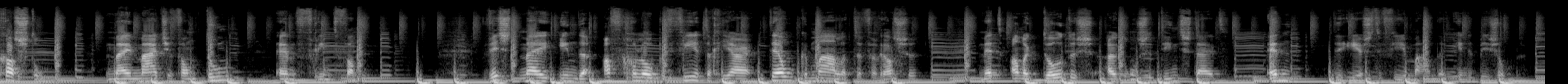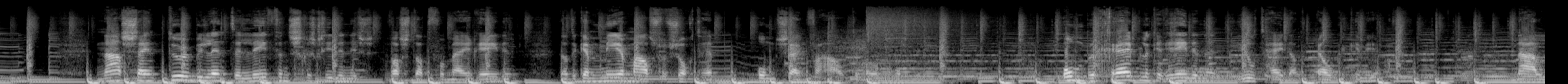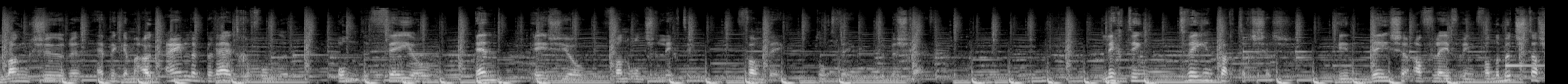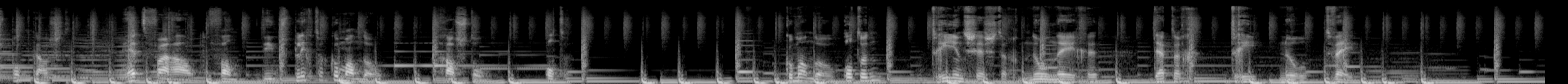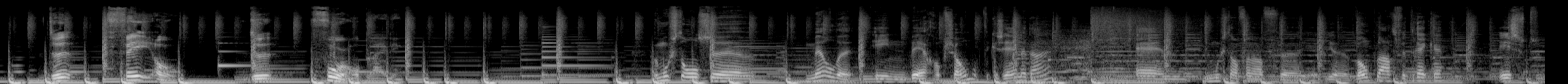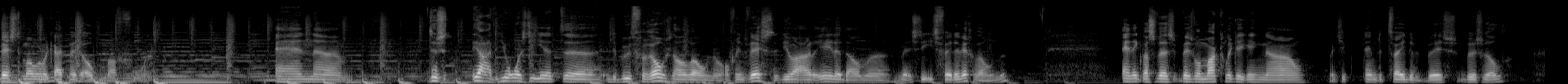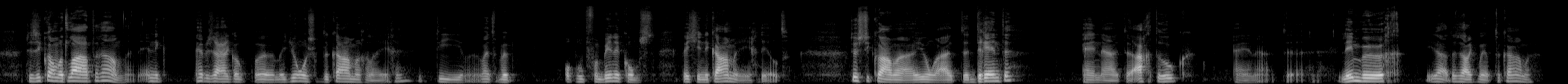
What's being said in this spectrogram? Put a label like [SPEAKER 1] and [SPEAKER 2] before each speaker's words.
[SPEAKER 1] Gaston, mijn maatje van toen en vriend van. Wist mij in de afgelopen 40 jaar telke malen te verrassen met anekdotes uit onze diensttijd en de eerste vier maanden in het bijzonder. Naast zijn turbulente levensgeschiedenis was dat voor mij reden dat ik hem meermaals verzocht heb om zijn verhaal te mogen opnemen. Om begrijpelijke redenen hield hij dat elke keer weer af. Na lang zeuren heb ik hem uiteindelijk bereid gevonden om de VO en ECO van onze lichting van week tot week te beschrijven. Lichting 82.6. In deze aflevering van de Mutstas podcast het verhaal van dienstplichtig commando Gaston Otten. Commando Otten 6309 30302. De VO, de vooropleiding.
[SPEAKER 2] We moesten ons eh, melden in Bergen op Zoom, op de kazerne daar. En je moest dan vanaf eh, je, woonplaats vertrekken. Is de beste mogelijkheid met openbaar vervoer. En ehm, dus ja, de jongens die in, het, eh, in de buurt van Roosendaal woonden, of in het westen, die waren er eerder dan mensen die iets verder weg woonden. En ik was best, best wel makkelijk. Ik denk, nou, weet ik neem de tweede bus, bus wel. Dus ik kwam wat later aan. En ik heb dus eigenlijk ook eh, met jongens op de kamer gelegen. Die, want bij oproep van binnenkomst werd je in de kamer ingedeeld. Dus die kwamen jongen uit uh, Drenthe en uit de Achterhoek en uit Limburg. Ja, daar zat ik mee op de kamer.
